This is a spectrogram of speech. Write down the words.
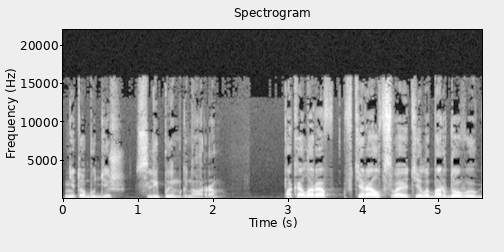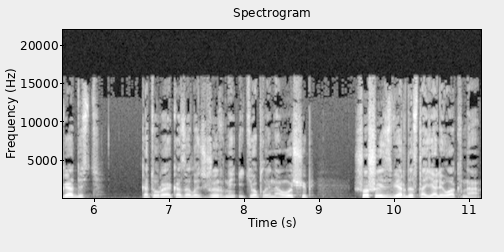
Не то будешь слепым гнорром». Пока Лараф втирал в свое тело бордовую гадость, которая оказалась жирной и теплой на ощупь, Шоша и Зверда стояли у окна.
